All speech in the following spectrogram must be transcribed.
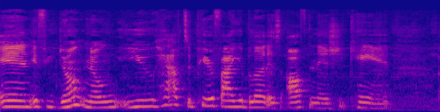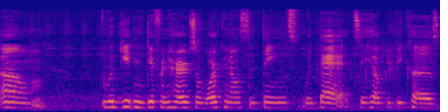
And if you don't know, you have to purify your blood as often as you can. Um, we're getting different herbs and working on some things with that to help you because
